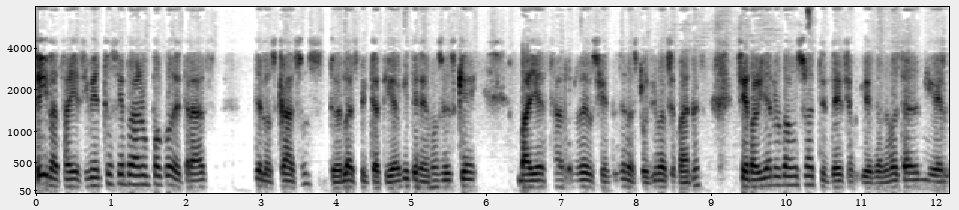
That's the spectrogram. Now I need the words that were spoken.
Sí, los fallecimientos siempre van un poco detrás de los casos. Entonces la expectativa que tenemos es que vaya a estar reduciéndose en las próximas semanas. Sin embargo, ya nos vamos a una tendencia, porque ya no va a estar en el nivel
